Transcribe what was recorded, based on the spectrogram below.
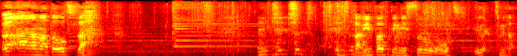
うわあまた落ちたえちょちょちょ紙パックにストローが落ちうわ冷た。よ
